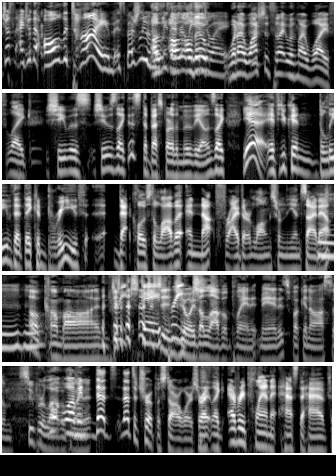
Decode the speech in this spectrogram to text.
just I do that all the time, especially with Al- movies I al- really although enjoy. when I watched it tonight with my wife, like she was, she was like, "This is the best part of the movie." I was like, "Yeah, if you can believe that they could breathe uh, that close to lava and not fry their lungs from the inside out." Mm-hmm. Oh come on! Just, Preach, Dave, just enjoy preach. the lava planet, man. It's fucking awesome. Super Well, lava well, I planet. mean, that's that's a trope of Star Wars, right? Like every planet has to have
